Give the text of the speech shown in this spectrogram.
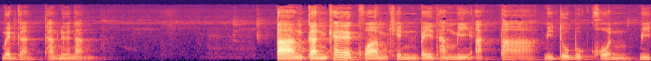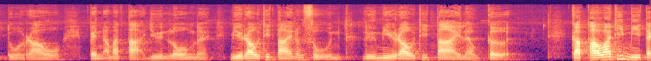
เหมือนกันทางเนื้อหนัง ต่างกันแค่ความเข็นไปทางมีอัตตา มีตัวบุคคล มีตัวเรา เป็นอมตะยืนลงเลย มีเราที่ตายแล้วศูนย์ หรือมีเราที่ตายแล้วเกิด กับภาวะที่มีแต่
